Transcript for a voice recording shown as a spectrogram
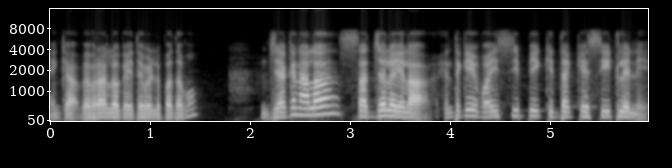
ఇంకా వివరాల్లోకి అయితే వెళ్ళిపోదాము. జగన్ అలా సజ్జల ఇలా ఇంతకీ వైసీపీకి దక్కే సీట్లన్నీ.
